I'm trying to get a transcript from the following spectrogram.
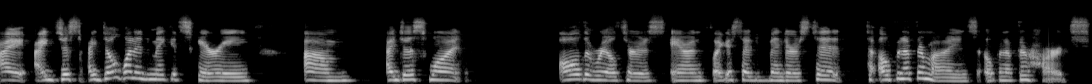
i i just i don't want to make it scary. Um i just want all the realtors and like i said vendors to to open up their minds open up their hearts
